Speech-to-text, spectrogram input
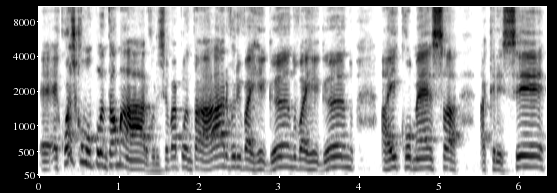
É, é, quase como plantar uma árvore. Você vai plantar a árvore, vai regando, vai regando, aí começa a crescer,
